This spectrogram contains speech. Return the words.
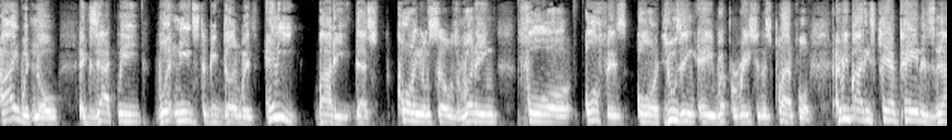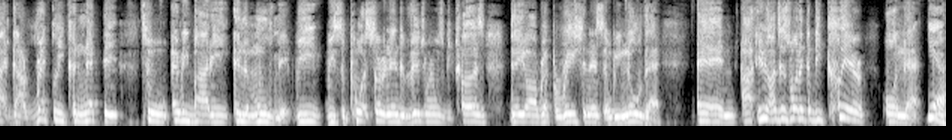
I would know exactly what needs to be done with anybody that's calling themselves running for office or using a reparationist platform. Everybody's campaign is not directly connected to everybody in the movement. We we support certain individuals because they are reparationists and we know that. And I, you know, I just wanted to be clear on that. Yeah,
